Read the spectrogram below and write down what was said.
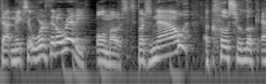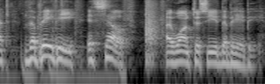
that makes it worth it already, almost. But now, a closer look at the baby itself. I want to see the baby.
